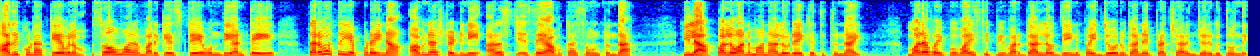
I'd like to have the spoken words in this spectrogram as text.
అది కూడా కేవలం సోమవారం వరకే స్టే ఉంది అంటే తర్వాత ఎప్పుడైనా అవినాష్ రెడ్డిని అరెస్ట్ చేసే అవకాశం ఉంటుందా? ఇలా పలు అనుమానాలు రేకెత్తుతున్నాయి. మరోవైపు వైసీపీ వర్గాల్లో దీనిపై జోరుగానే ప్రచారం జరుగుతోంది.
